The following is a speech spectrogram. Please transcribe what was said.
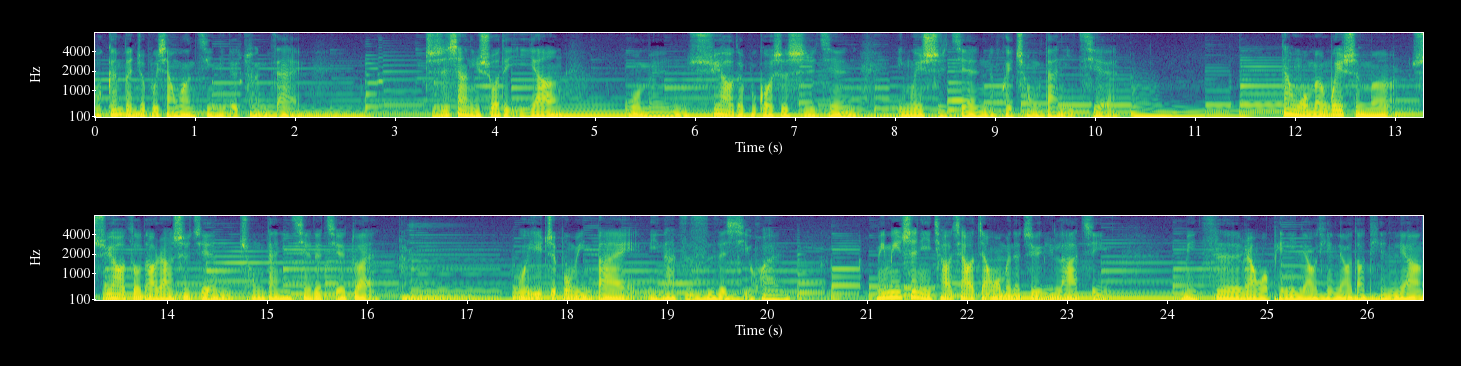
我根本就不想忘记你的存在，只是像你说的一样。我们需要的不过是时间，因为时间会冲淡一切。但我们为什么需要走到让时间冲淡一切的阶段？我一直不明白你那自私的喜欢，明明是你悄悄将我们的距离拉近，每次让我陪你聊天聊到天亮，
